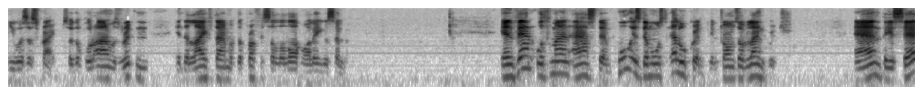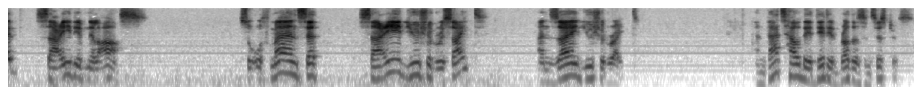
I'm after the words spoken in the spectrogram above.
He was a scribe. So the Quran was written in the lifetime of the Prophet sallallahu alaihi wasallam. And then Uthman asked them, who is the most eloquent in terms of language? And they said, Sa'id ibn al-As. So Uthman said Sa'id, you should recite, and Zaid, you should write. And that's how they did it, brothers and sisters.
